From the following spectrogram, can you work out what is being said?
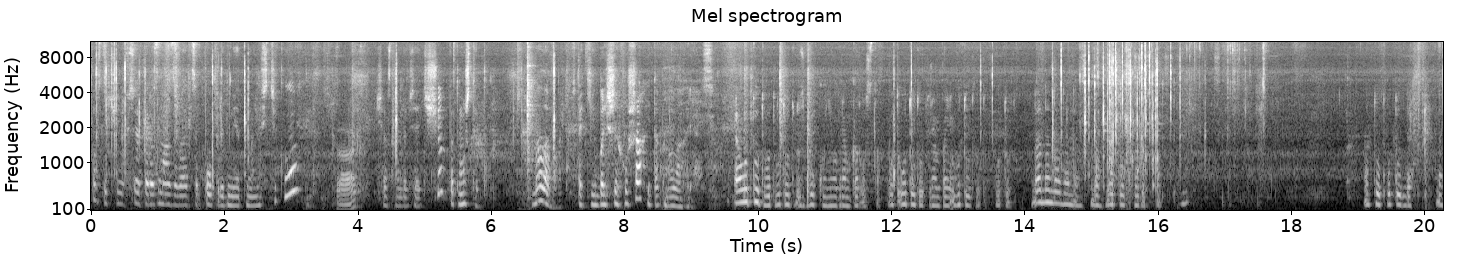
После чего все это размазывается по предметному стеклу. Так. Сейчас надо взять еще, потому что это маловато. В таких больших ушах и так мало грязи. А вот тут, вот, вот тут сбоку у него прям короста. Вот, вот тут, вот прям, вот тут, вот, вот тут. Да, да, да, да, да, да, вот тут короста. А тут, вот тут, да, да.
